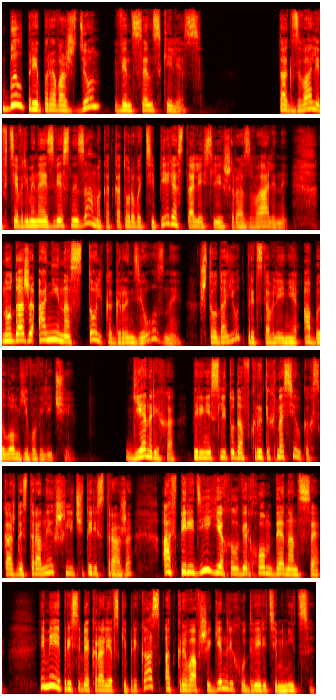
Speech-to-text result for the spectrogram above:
был препровожден в Винсенский лес. Так звали в те времена известный замок, от которого теперь остались лишь развалины. Но даже они настолько грандиозны, что дают представление о былом его величии. Генриха перенесли туда в крытых носилках, с каждой стороны шли четыре стража, а впереди ехал верхом де Нансе, имея при себе королевский приказ, открывавший Генриху двери темницы,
